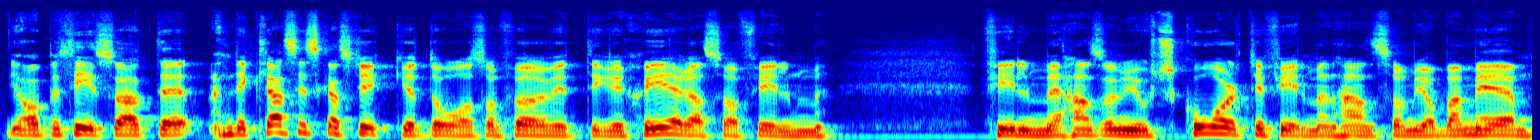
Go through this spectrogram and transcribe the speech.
Ja, precis. Så att det, eh, det klassiska stycket då som för övrigt dirigeras av film, film... Han som gjort score till filmen, han som jobbar med,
